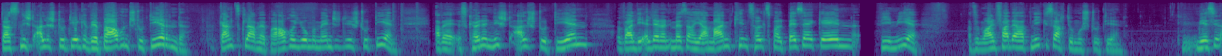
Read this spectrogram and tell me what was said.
Dass nicht alle studieren können. Wir brauchen Studierende. Ganz klar, wir brauchen junge Menschen, die studieren. Aber es können nicht alle studieren, weil die Eltern dann immer sagen, ja, meinem Kind soll es mal besser gehen wie mir. Also mein Vater hat nie gesagt, du musst studieren. Wir sind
